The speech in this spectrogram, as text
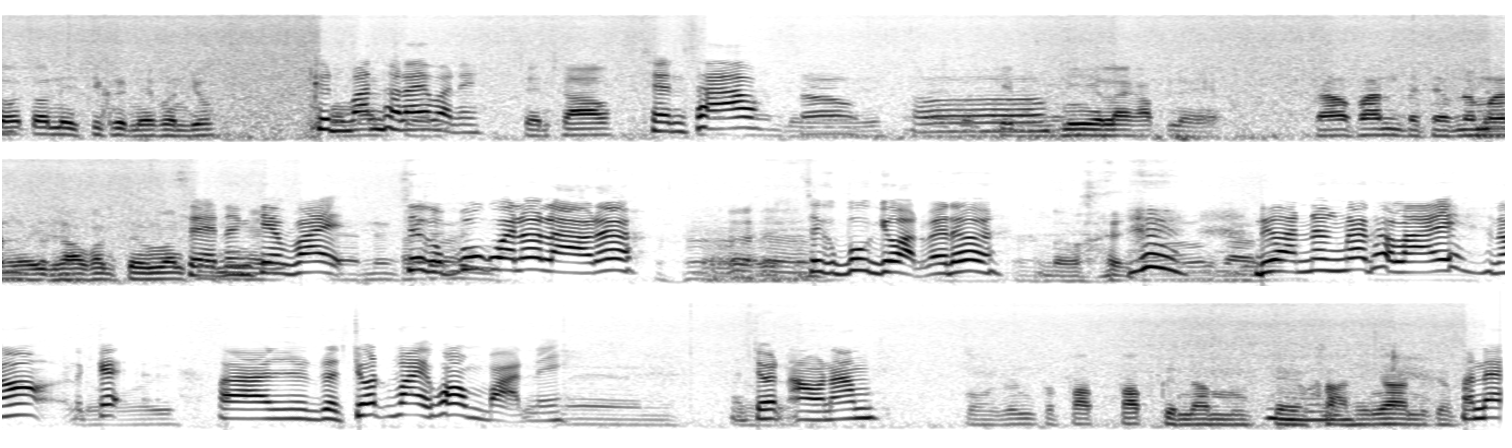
ตอนตอนนี้สิขึ้นในเพิ่นอยู่ขึ้นวันเท่าไรบัดนี้เซนเช้าเช่นเช้าเจ้าโอ้คลิปนี้อะไรครับเนี่ยเก้าพันไปเติมน้ำมันเช้าคอนเติมวันแสนหนึ่งเก็บไว้แสนหนึ่งชื่อกระปุกไว้แล้วลาวเด้อชื่อกระปุกหยอดไว้เด้อโดยเดือนหนึ่งได้เท่าไรเนาะแกะอ่าเดี๋ยวจดไว้พร้อมบาทนี่แม่นจดเอานำ บอกมันปรับปรับขึ้นนำเจอขาดให้งานนี่ครับมันได้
